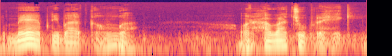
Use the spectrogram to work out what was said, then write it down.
کہ میں اپنی بات کہوں گا اور ہوا چپ رہے گی۔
